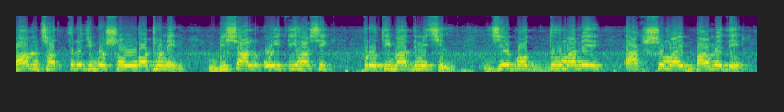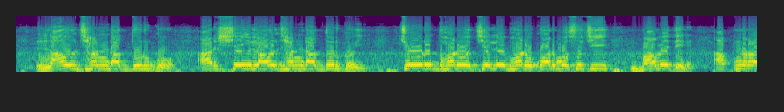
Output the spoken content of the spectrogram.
বাম ছাত্রজীব সংগঠনের বিশাল ঐতিহাসিক প্রতিবাদ মিছিল, যে বর্ধমানে একসময় বামেদের লাল ঝান্ডার দুর্গ। আর সেই লাল ঝান্ডার দুর্গই চোর ধরো, জেলে ভরো কর্মসূচি বামেদের। আপনারা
